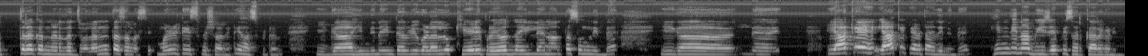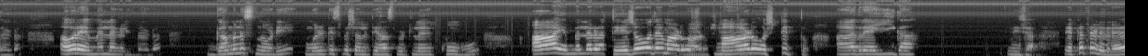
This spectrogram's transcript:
ಉತ್ತರ ಕನ್ನಡದ ಜ್ವಲಂತ ಸಮಸ್ಯೆ ಮಲ್ಟಿ ಸ್ಪೆಷಾಲಿಟಿ ಹಾಸ್ಪಿಟಲ್ ಈಗ ಹಿಂದಿನ ಇಂಟರ್ವ್ಯೂಗಳಲ್ಲೂ ಕೇಳಿ ಪ್ರಯೋಜನ ಇಲ್ಲೇನೋ ಅಂತ ಸುಮ್ಮನಿದ್ದೆ ಈಗ ಯಾಕೆ ಯಾಕೆ ಕೇಳ್ತಾ ಇದ್ದೀನಿ ಅಂದರೆ ಹಿಂದಿನ ಬಿ ಜೆ ಪಿ ಸರ್ಕಾರಗಳಿದ್ದಾಗ ಅವರ ಎಂ ಎಲ್ ಎಗಳಿದ್ದಾಗ ಗಮನಿಸ್ ನೋಡಿ ಮಲ್ಟಿ ಸ್ಪೆಷಾಲಿಟಿ ಹಾಸ್ಪಿಟಲ್ ಕೂಗು. ಆ ಎಂ ಎಲ್ ಎಗಳ ತೇಜೋದೆ ಮಾಡುವ ಮಾಡುವಷ್ಟಿತ್ತು. ಆದರೆ ಈಗ ನಿಜ. ಯಾಕಂತ ಹೇಳಿದ್ರೆ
